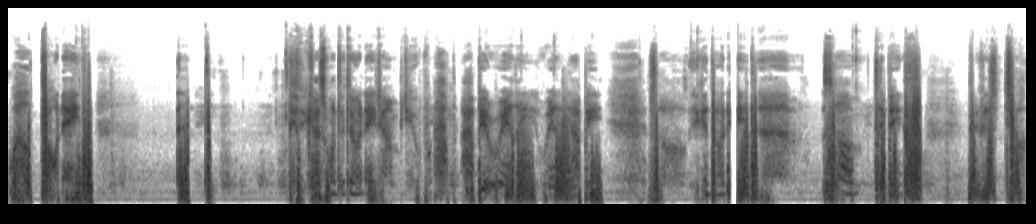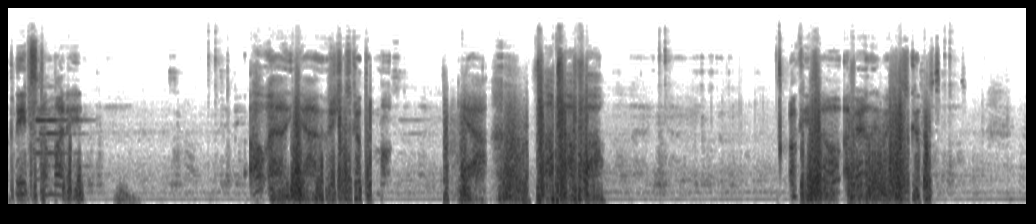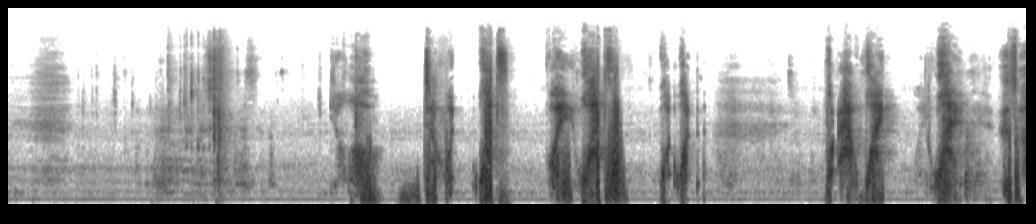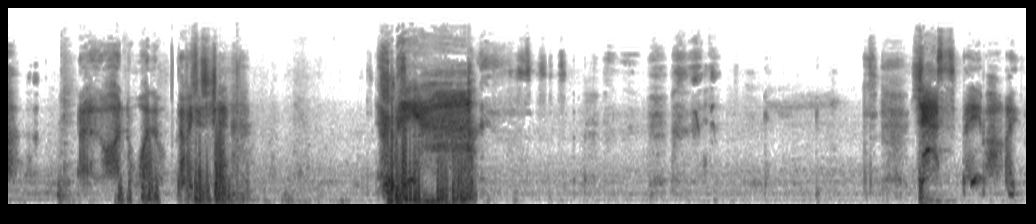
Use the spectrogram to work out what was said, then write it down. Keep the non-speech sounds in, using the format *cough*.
will donate. And if you guys want to donate, I'm you, I'll be really, really happy. So you can donate uh, some tippings because Chuck needs the money. Oh, uh, yeah, we just got the money. Yeah, blah blah blah. Okay, so apparently Yellow. So what? What? Wait, what? What? What? What? How, why? Why? Is that? Hang on. What? Let me just check. Yeah. *laughs* yes, baby. I,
